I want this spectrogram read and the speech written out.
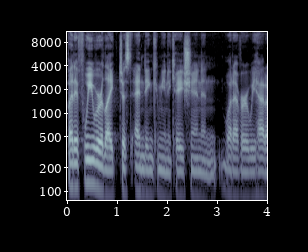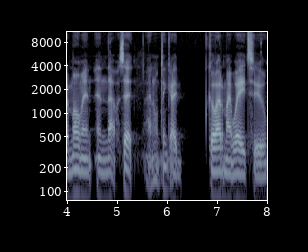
But if we were like just ending communication and whatever, we had a moment and that was it. I don't think I'd go out of my way to.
